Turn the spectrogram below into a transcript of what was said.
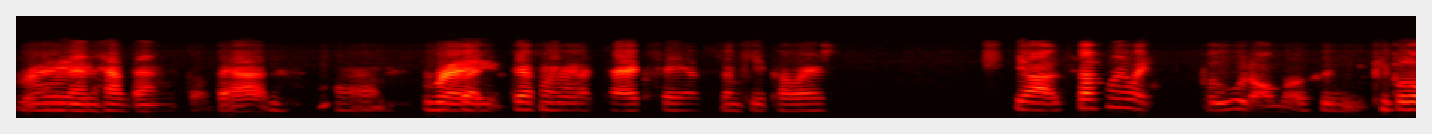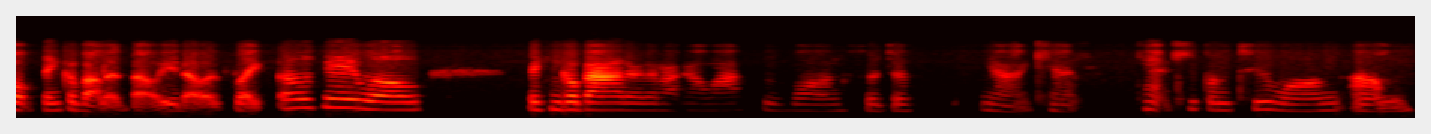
right. and then have them go bad. Um, right. But definitely right. Tuftex. They have some cute colors. Yeah, it's definitely like food almost, and people don't think about it though. You know, it's like okay, well, they can go bad or they're not gonna last as long. So just yeah, I can't can't keep them too long. Um,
